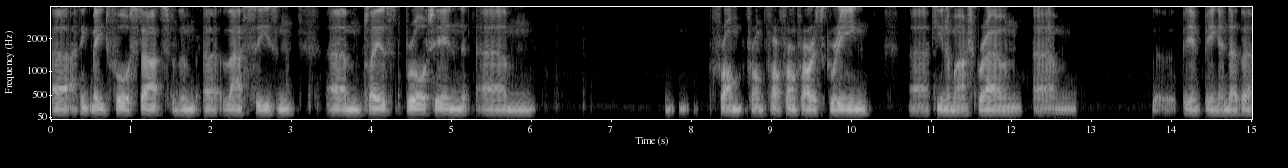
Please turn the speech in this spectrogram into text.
Uh, I think made four starts for them uh, last season. Um, players brought in um, from from from Forest Green, uh, Keanu Marsh Brown, um, being being another,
